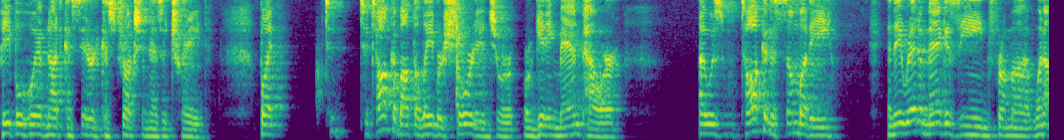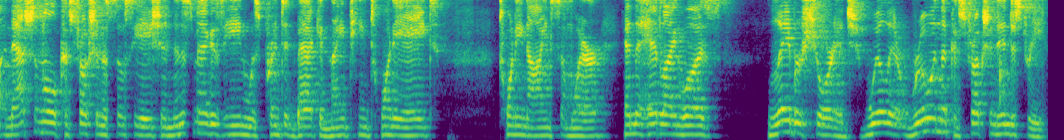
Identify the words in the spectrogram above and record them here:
people who have not considered construction as a trade. But to, to talk about the labor shortage or, or getting manpower, I was talking to somebody and they read a magazine from a, a, National Construction Association. And this magazine was printed back in 1928, 29, somewhere. And the headline was Labor Shortage Will It Ruin the Construction Industry?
